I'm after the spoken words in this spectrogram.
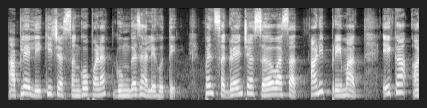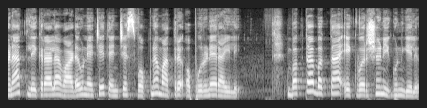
आपल्या लेकीच्या संगोपनात गुंग झाले होते. पण सगळ्यांच्या सहवासात आणि प्रेमात एका अनाथ लेकराला वाढवण्याचे त्यांचे स्वप्न मात्र अपूर्ण राहिले. बघता बघता एक वर्ष निघून गेलं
